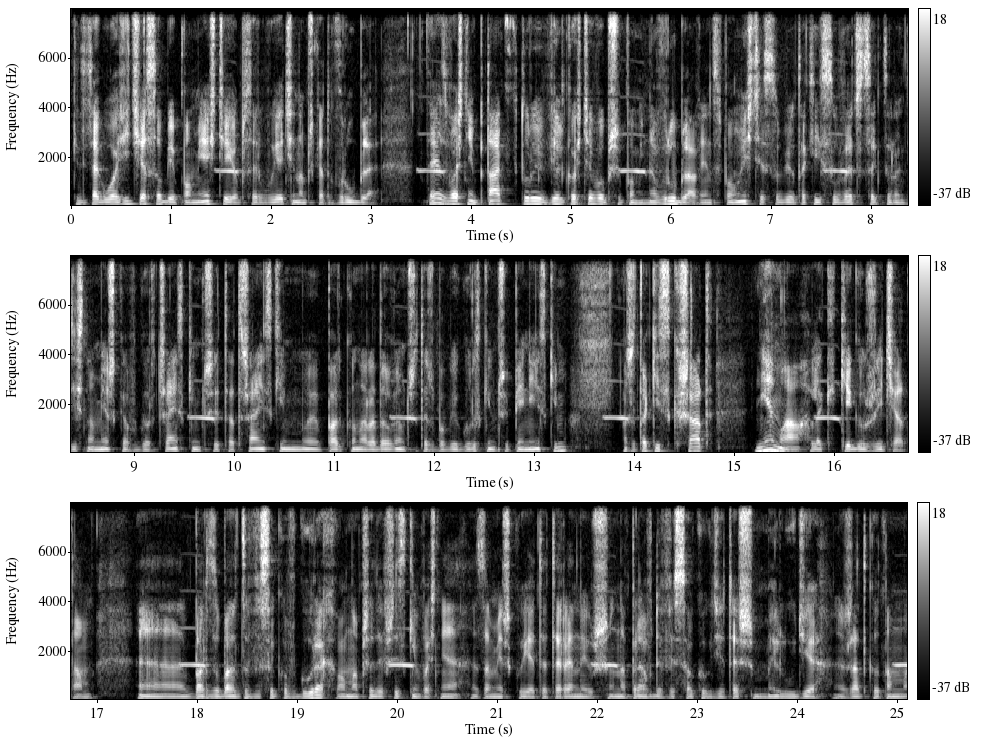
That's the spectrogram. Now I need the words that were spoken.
kiedy tak łazicie sobie po mieście i obserwujecie na przykład wróble. To jest właśnie ptak, który wielkościowo przypomina wróbla, więc pomyślcie sobie o takiej suweczce, która gdzieś tam mieszka w Gorczańskim, czy Tatrzańskim Parku Narodowym, czy też Bobiogórskim, czy Pienińskim, że taki skrzat nie ma lekkiego życia tam e, bardzo, bardzo wysoko w górach. Ona przede wszystkim właśnie zamieszkuje te tereny już naprawdę wysoko, gdzie też my ludzie rzadko tam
